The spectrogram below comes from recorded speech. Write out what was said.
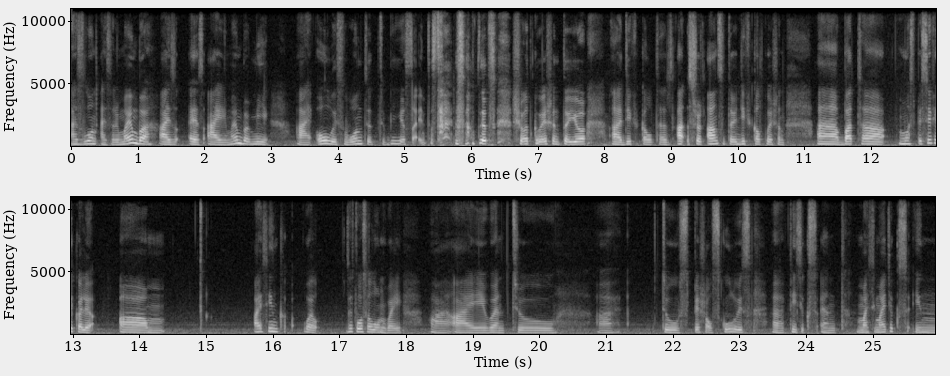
As long as I remember, as, as I remember me, I always wanted to be a scientist. so that's short question to your uh, difficult, uh, short answer to a difficult question. Uh, but uh, more specifically, um, I think, well, that was a long way. I went to uh, to special school with uh, physics and mathematics in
